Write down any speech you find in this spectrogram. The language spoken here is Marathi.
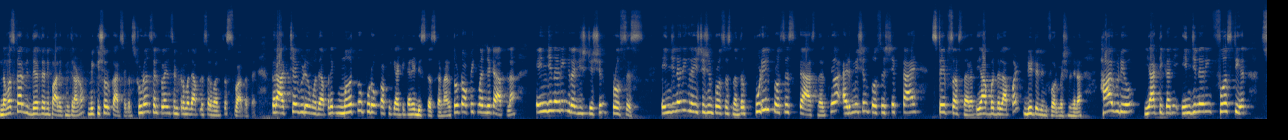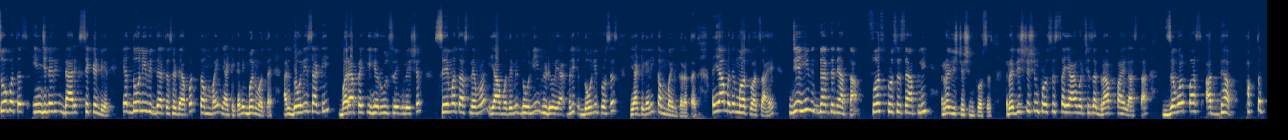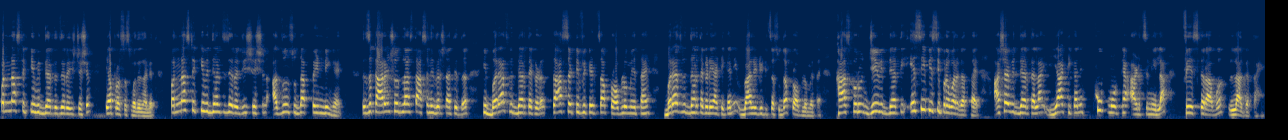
नमस्कार विद्यार्थी आणि पालक मित्रांनो मी किशोर कारसेकर. स्टुडंट हेल्पलाईन सेंटरमध्ये आपलं सर्वांचं स्वागत आहे. तर आजच्या व्हिडिओमध्ये आपण एक महत्वपूर्वक टॉपिक या ठिकाणी डिस्कस करणार. तो टॉपिक म्हणजे काय? आपला engineering registration process engineering registration process नंतर पुढील प्रोसेस काय असणार? किंवा ऍडमिशन प्रोसेसचे काय स्टेप्स असणार आहेत? याबद्दल आपण डिटेल इन्फॉर्मेशन घेणार. हा व्हिडिओ या ठिकाणी इंजिनिअरिंग फर्स्ट इयर सोबतच इंजिनिअरिंग डायरेक्ट सेकंड इयर या दोन्ही विद्यार्थ्यांसाठी आपण कंबाईन या ठिकाणी बनवत आहे. आणि दोन्हीसाठी बऱ्यापैकी हे रूल्स रेग्युलेशन सेमच असल्यामुळे यामध्ये मी दोन्ही व्हिडिओ या म्हणजे दोन्ही प्रोसेस या ठिकाणी कंबाईन करत आहेत. यामध्ये महत्वाचं आहे जेही विद्यार्थ्यांनी आता फर्स्ट प्रोसेस आहे आपली रजिस्ट्रेशन प्रोसेस रजिस्ट्रेशन प्रोसेसचा या वर्षीचा ग्राफ पाहिला असता जवळपास अद्याप फक्त पन्नास टक्के विद्यार्थ्याचे रजिस्ट्रेशन या प्रोसेसमध्ये झालेत. पन्नास टक्के विद्यार्थ्याचे रजिस्ट्रेशन अजून सुद्धा पेंडिंग आहेत. त्याचं कारण शोधलं असता असं निदर्शनात येतं की बऱ्याच विद्यार्थ्याकडे कास्ट सर्टिफिकेटचा प्रॉब्लेम येत आहे. बऱ्याच विद्यार्थ्याकडे या ठिकाणी व्हॅलिडिटीचा सुद्धा प्रॉब्लेम येत आहे. खास करून जे विद्यार्थी एसीबीसी प्रवर्गात आहेत अशा विद्यार्थ्याला या ठिकाणी खूप मोठ्या अडचणीला फेस करावं लागत आहे.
